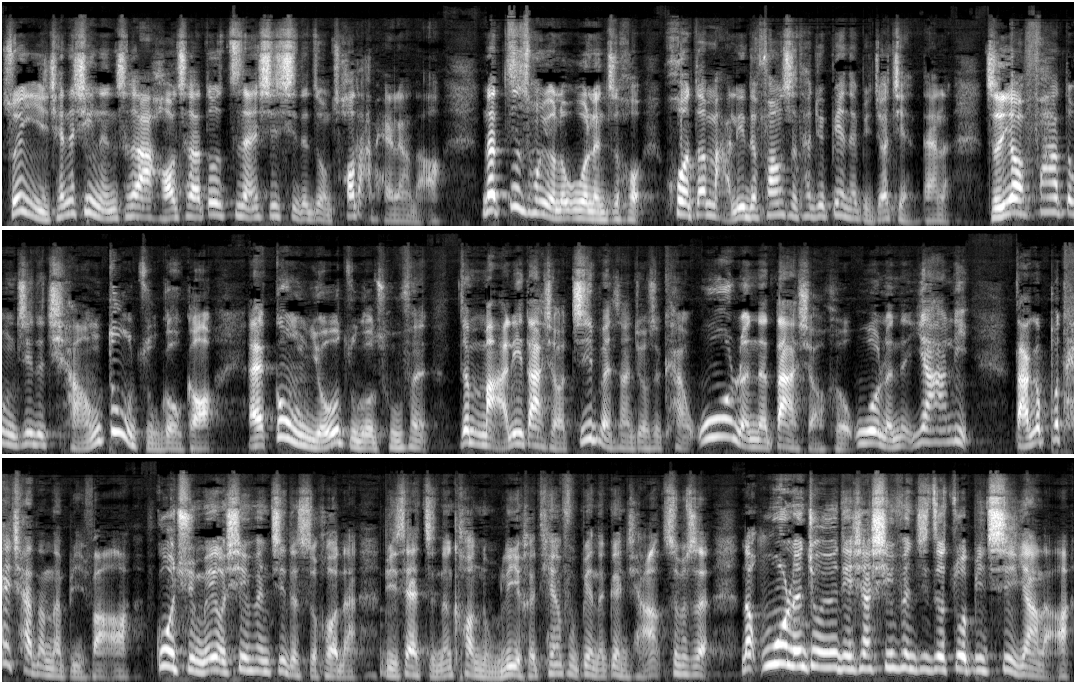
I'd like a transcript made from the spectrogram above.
所以以前的性能车啊、豪车啊，都是自然吸气的这种超大排量的啊。那自从有了涡轮之后，获得马力的方式它就变得比较简单了。只要发动机的强度足够高，哎，供油足够充分，这马力大小基本上就是看涡轮的大小和涡轮的压力。打个不太恰当的比方啊，过去没有兴奋剂的时候呢，比赛只能靠努力和天赋变得更强，是不是？那涡轮就有点像兴奋剂这作弊器一样了啊，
